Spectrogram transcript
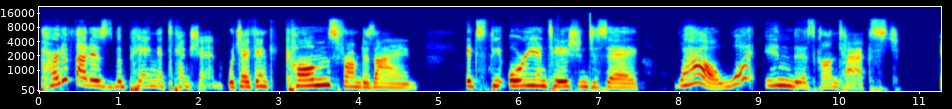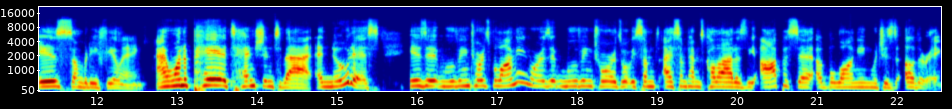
part of that is the paying attention which i think comes from design. It's the orientation to say wow what in this context is somebody feeling? I want to pay attention to that and notice is it moving towards belonging or is it moving towards what we some I sometimes call out as the opposite of belonging which is othering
